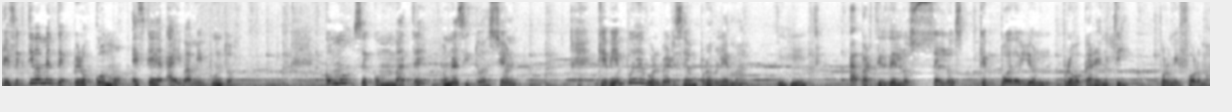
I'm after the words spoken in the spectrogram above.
Efectivamente, pero ¿cómo? Es que ahí va mi punto. ¿Cómo se combate una situación que bien puede volverse un problema a partir de los celos que puedo yo provocar en ti por mi forma?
